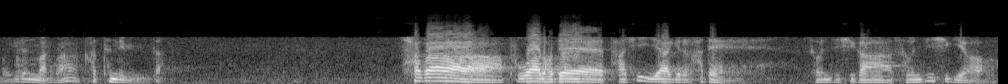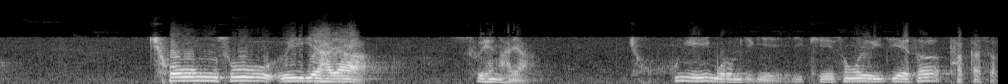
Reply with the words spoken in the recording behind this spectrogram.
뭐 이런 말과 같은 의미입니다. 사가 부활하되 다시 이야기를 하되 선지시가 선지식이여 총수 의계하여 수행하여 총이 모름지기 이 개성을 의지해서 닦아서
